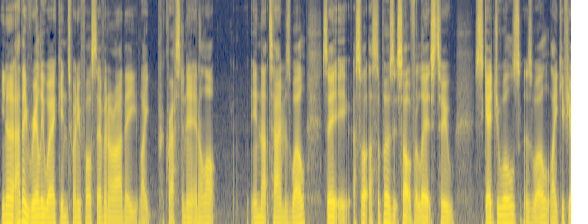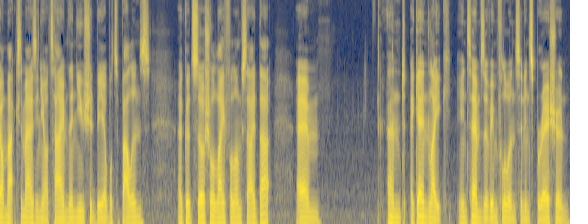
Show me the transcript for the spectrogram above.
you know are they really working 24/7 or are they like procrastinating a lot in that time as well so it, I, I suppose it sort of relates to schedules as well. Like if you're maximizing your time, then you should be able to balance a good social life alongside that. Um, and again, like in terms of influence and inspiration,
